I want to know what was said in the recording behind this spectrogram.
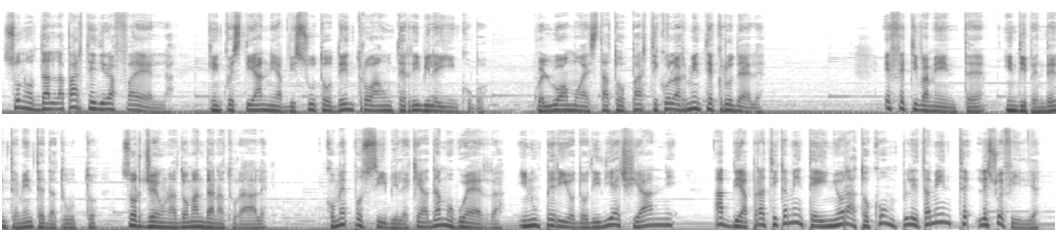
Sono dalla parte di Raffaella, che in questi anni ha vissuto dentro a un terribile incubo. Quell'uomo è stato particolarmente crudele. Effettivamente, indipendentemente da tutto, sorge una domanda naturale. Com'è possibile che Adamo Guerra, in un periodo di dieci anni, abbia praticamente ignorato completamente le sue figlie?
